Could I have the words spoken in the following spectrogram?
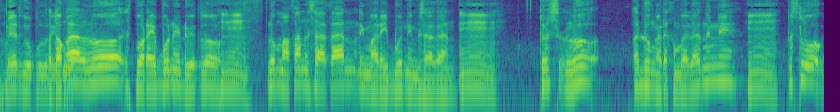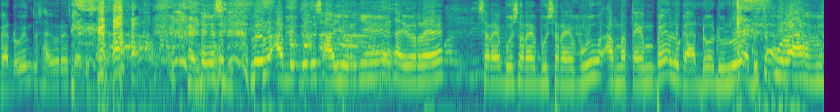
bayar 20 ribu Atau enggak lu 10 ribu nih duit lu. Hmm. Lu makan misalkan 5 ribu nih misalkan. Hmm Terus lu aduh nggak ada kembalian nih. Hmm Terus lu gadoin tuh sayurnya tadi. lu, lu ambil dulu sayurnya, sayurnya seribu seribu seribu sama tempe lu gado dulu, abis itu pulang.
